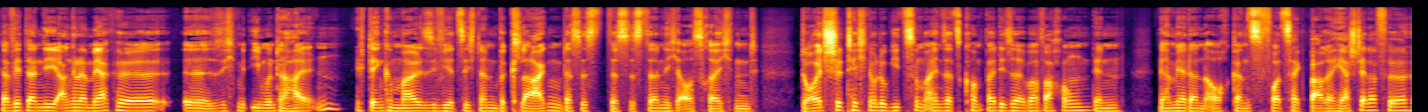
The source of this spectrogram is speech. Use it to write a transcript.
Da wird dann die Angela Merkel äh, sich mit ihm unterhalten. Ich denke mal, sie wird sich dann beklagen, dass es, dass es da nicht ausreichend deutsche Technologie zum Einsatz kommt bei dieser Überwachung, denn wir haben ja dann auch ganz vorzeigbare Hersteller für,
